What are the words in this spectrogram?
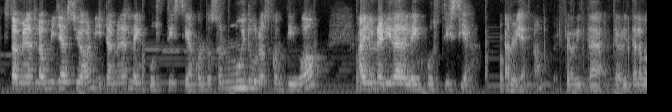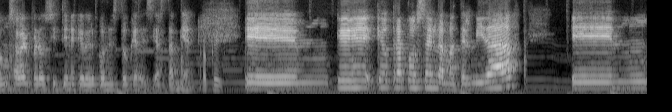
Eso también es la humillación y también es la injusticia. Cuando son muy duros contigo, hay una herida de la injusticia también, ¿no? Que ahorita, que ahorita la vamos a ver, pero sí tiene que ver con esto que decías también. Em, ¿qué, otra cosa en la maternidad? Em,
